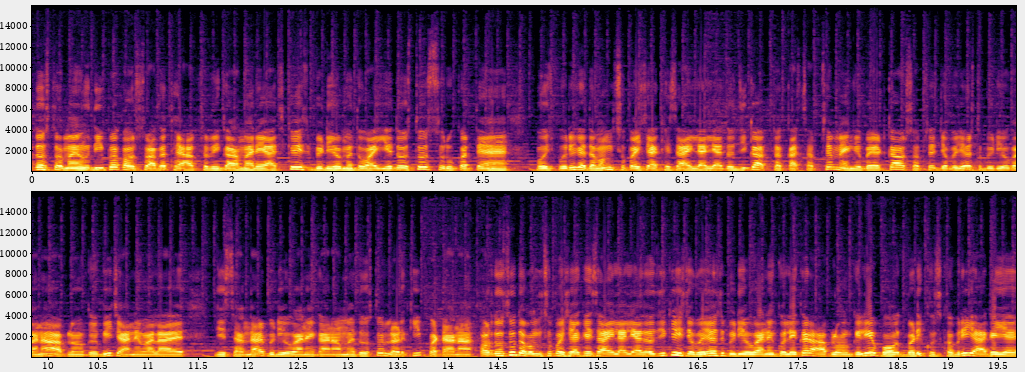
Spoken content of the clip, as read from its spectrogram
दोस्तों, मैं हूँ दीपक और स्वागत है आप सभी का हमारे आज के इस वीडियो में। तो आइए दोस्तों, शुरू करते हैं। भोजपुरी के दबंग सुपैसा खेसारी लाल यादव जी का अब तक का सबसे महँगे बजट का और सबसे ज़बरदस्त वीडियो गाना आप लोगों के बीच आने वाला है, जिस शानदार वीडियो गाने का नाम है दोस्तों, लड़की पटाना। और दोस्तों, दबंग सुपैसा खेसारी लाल यादव जी के इस ज़बरदस्त वीडियो गाने को लेकर आप लोगों के लिए बहुत बड़ी खुशखबरी आ गई है,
